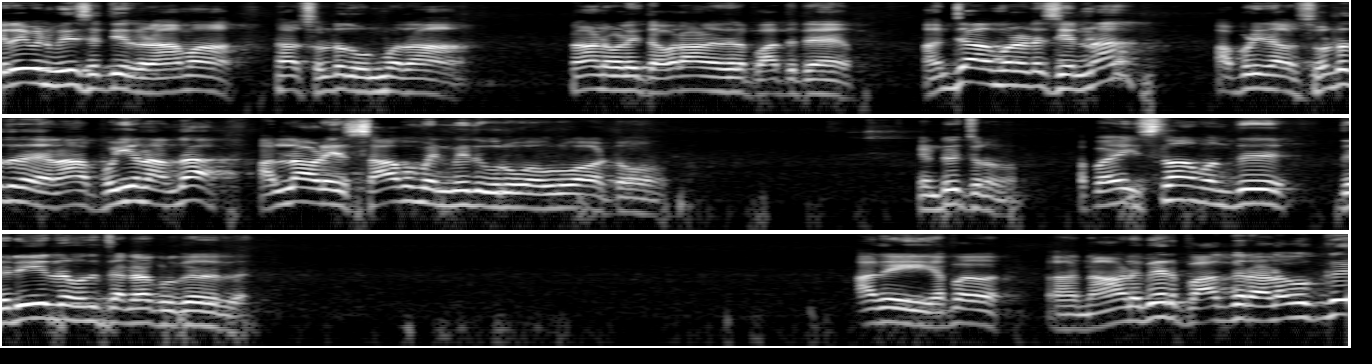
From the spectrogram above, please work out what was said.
இறைவன் மீது சத்தியம் இருக்கணும். ஆமாம் நான் சொல்கிறது உண்மைதான். நான் இவளை தவறான இதில் பார்த்துட்டேன். அஞ்சாவது முறை என்ன செய்யணும்னா அப்படி நான் சொல்கிறதுல நான் பொய்யனா இருந்தால் அல்லாவுடைய சாபம் என் மீது உருவா உருவாகட்டும். என்று சொல்லணும். அப்போ இஸ்லாம் வந்து திடீர்னு வந்து தண்டனை கொடுக்கறது இல்லை அதை அப்போ நாலு பேர் பார்க்குற அளவுக்கு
